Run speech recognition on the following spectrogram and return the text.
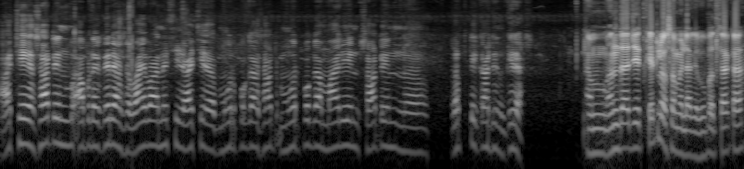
આછે સાટીને આપણે કર્યા છે વાયવા નથી આછે મોરપગા સાટ મોરપગા મારીને સાટીને રપટી કાઢીને કર્યા છે. આમ અંદાજિત કેટલો સમય લાગે ભૂપત કાકા?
